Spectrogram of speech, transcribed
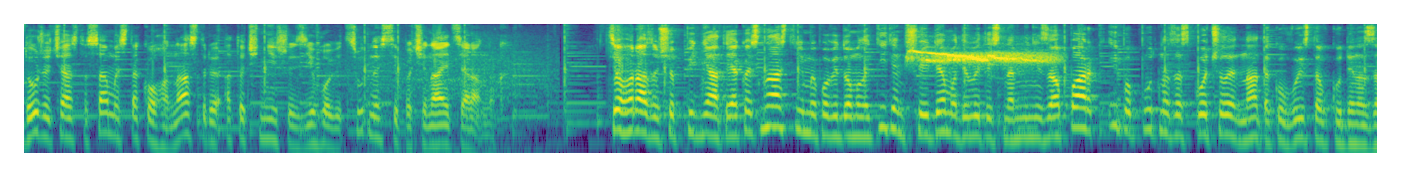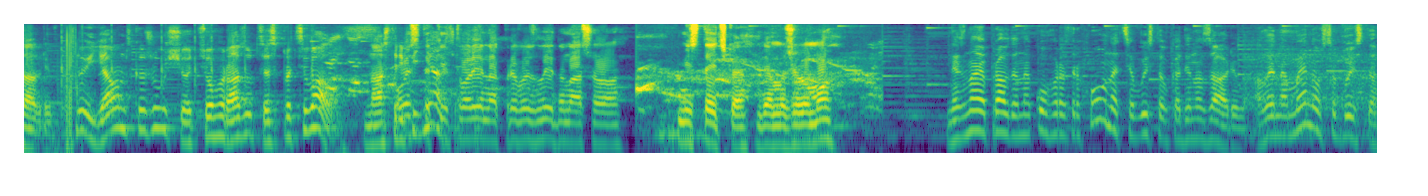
Дуже часто саме з такого настрою, а точніше з його відсутності, починається ранок. Цього разу, щоб підняти якось настрій, ми повідомили дітям, що йдемо дивитись на міні-зоопарк і попутно заскочили на таку виставку динозаврів. Ну і я вам скажу, що цього разу це спрацювало. Настрій Ось таких тваринок привезли до нашого містечка, де ми живемо. Не знаю, правда, на кого розрахована ця виставка динозаврів, але на мене особисто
